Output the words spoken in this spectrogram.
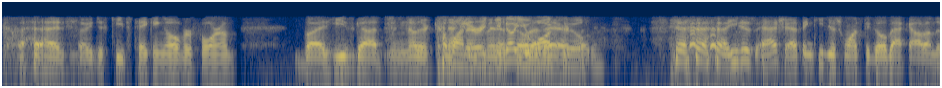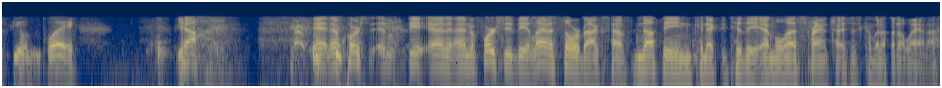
so he just keeps taking over for him. But he's got another Come on, Eric, you know you want there, to. but- he just actually, I think he just wants to go back out on the field and play. Yeah. and of course, and, and unfortunately, the Atlanta Silverbacks have nothing connected to the MLS franchises coming up in Atlanta.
